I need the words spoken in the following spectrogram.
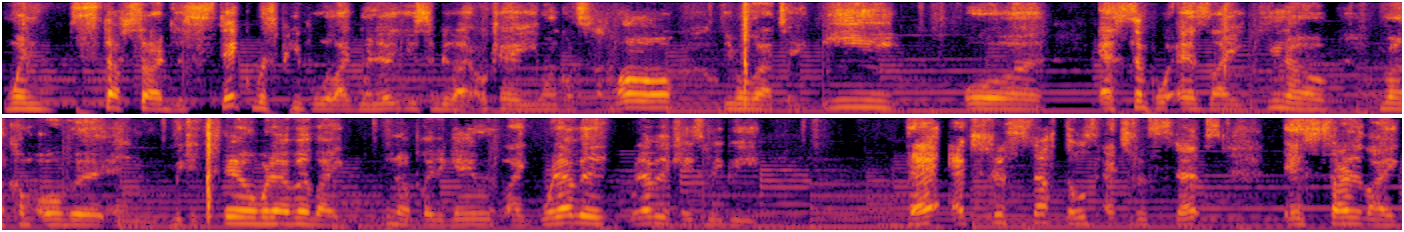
when stuff started to stick with people, like when it used to be like, okay, you want to go to the mall, you want to go out to eat, or as simple as like, you know, you want to come over and we can chill, whatever, like, you know, play the game, like whatever, whatever the case may be. That extra stuff, those extra steps, it started like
